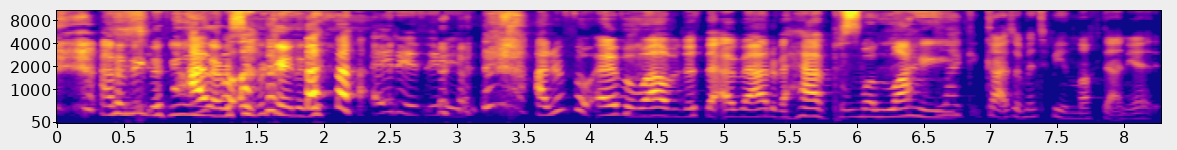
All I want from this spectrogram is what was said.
I don't think the feelings I are feel- reciprocated. it is, it is. I don't feel overwhelmed with the amount of haps. Wallahi. Like, guys, I'm meant to be in lockdown yet.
